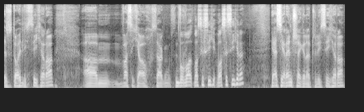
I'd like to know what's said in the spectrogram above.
es ist deutlich sicherer. Ähm, was ich auch sagen muss. Was ist, was ist sicherer? Ja, ist die Rennstrecke natürlich sicherer,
